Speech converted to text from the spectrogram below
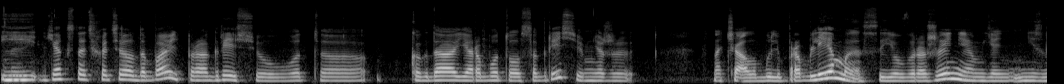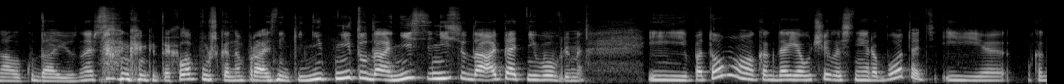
И я, кстати, хотела добавить про агрессию. Вот э, когда я работала с агрессией, у меня же сначала были проблемы с ее выражением, я не знала, куда ее, знаешь, как это хлопушка на празднике, ни, ни туда, ни, ни сюда, опять не вовремя. И потом, э, когда я училась с ней работать, и э, как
